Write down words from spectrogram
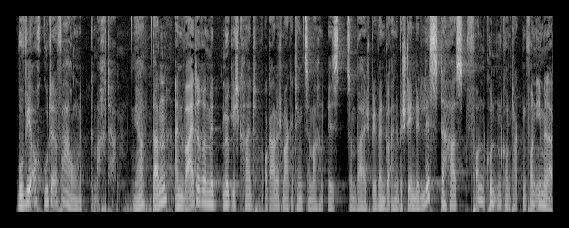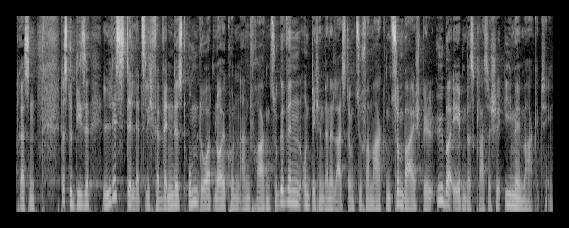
wo wir auch gute Erfahrungen mitgemacht haben. Ja, dann eine weitere Möglichkeit, organisch Marketing zu machen, ist zum Beispiel, wenn du eine bestehende Liste hast von Kundenkontakten, von E-Mail-Adressen, dass du diese Liste letztlich verwendest, um dort Neukundenanfragen zu gewinnen und dich und deine Leistung zu vermarkten, zum Beispiel über eben das klassische E-Mail-Marketing.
